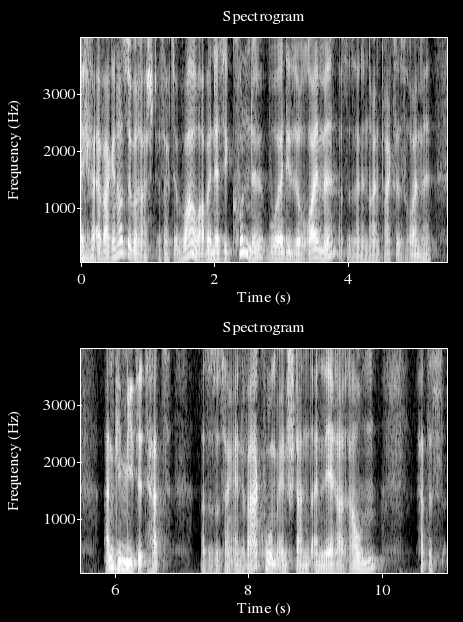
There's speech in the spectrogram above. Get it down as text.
er war genauso überrascht. Er sagte, wow, aber in der Sekunde, wo er diese Räume, also seine neuen Praxisräume, angemietet hat, also sozusagen ein Vakuum entstand, ein leerer Raum, hat es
